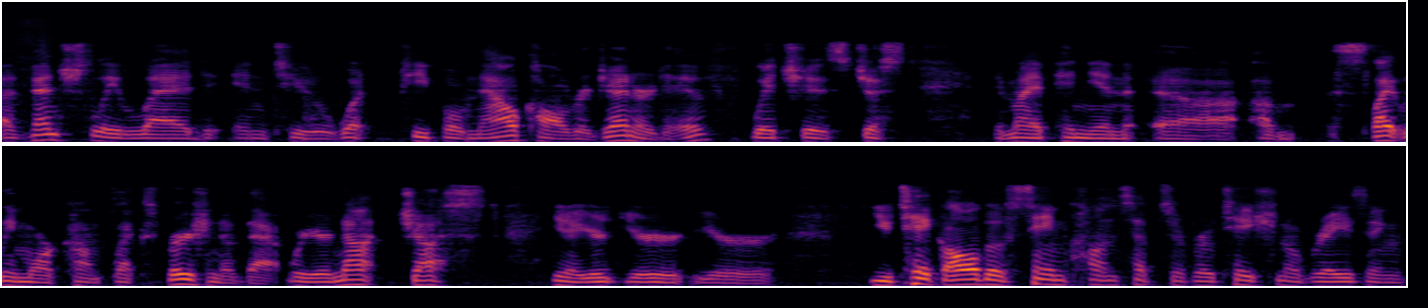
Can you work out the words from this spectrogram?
eventually led into what people now call regenerative, which is just, in my opinion, uh, a slightly more complex version of that, where you're not just, you know, you're, you're, you're, you take all those same concepts of rotational grazing,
